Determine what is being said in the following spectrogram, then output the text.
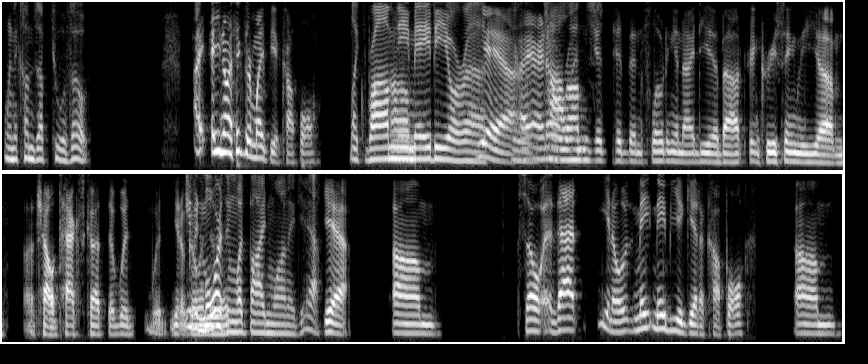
when it comes up to a vote? I, you know, I think there might be a couple, like Romney, um, maybe, or uh, yeah, I, I, know Romney had, had, been floating an idea about increasing the um, uh, child tax cut that would would you know even more than what Biden wanted. Yeah, yeah. Um, so that you know, may, maybe you get a couple. Um,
